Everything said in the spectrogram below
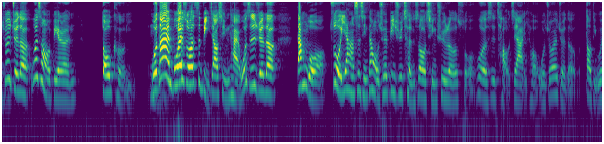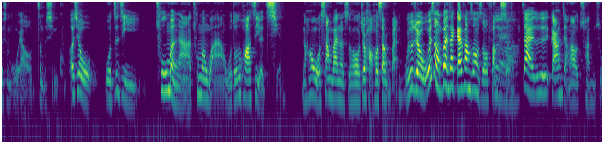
就会觉得为什么别人都可以，我当然不会说是比较心态，我只是觉得当我做一样的事情，但我却必须承受情绪勒索或者是吵架以后，我就会觉得到底为什么我要这么辛苦？而且我我自己出门啊，出门玩啊，我都是花自己的钱。然后我上班的时候就好好上班，我就觉得我为什么不能在该放松的时候放松？再来就是刚刚讲到的穿着，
